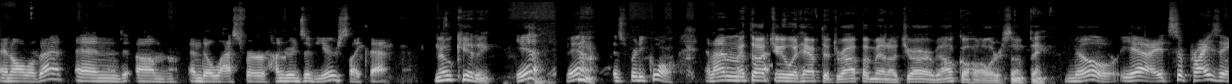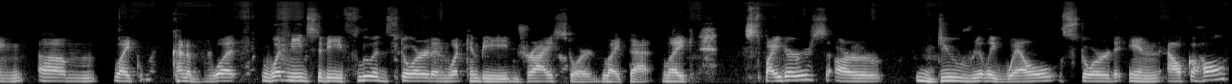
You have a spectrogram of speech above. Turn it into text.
and all of that, and um, and they'll last for hundreds of years like that. No kidding. Yeah, yeah, huh. it's pretty cool. And I'm I thought you would have to drop them in a jar of alcohol or something. No, yeah, it's surprising um like kind of what what needs to be fluid stored and what can be dry stored like that. Like spiders are do really well stored in alcohol,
